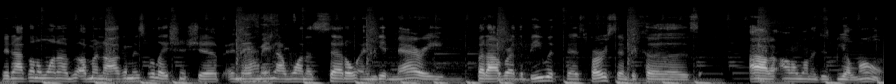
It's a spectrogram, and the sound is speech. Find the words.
They're not gonna want a, a monogamous relationship, and they may not want to settle and get married. But I'd rather be with this person because I, I don't want to just be alone.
